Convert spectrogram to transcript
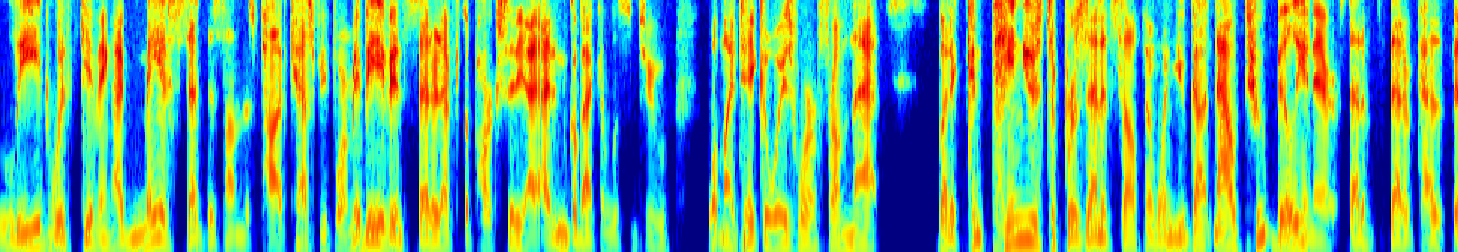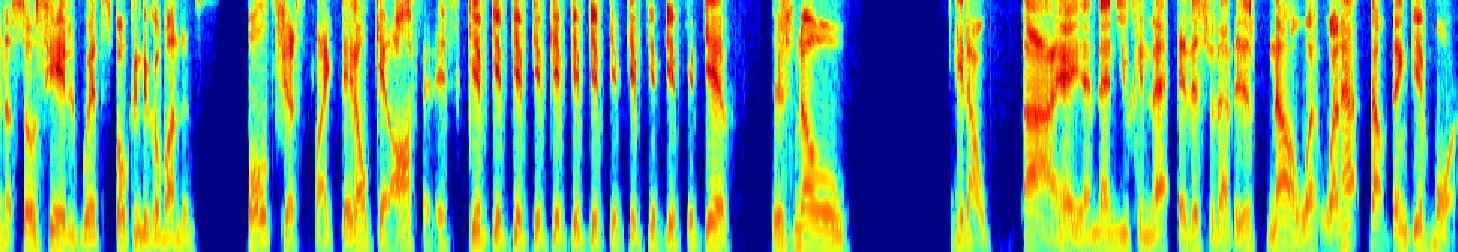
Lead with giving. I may have said this on this podcast before. Maybe even said it after the Park City. I, I didn't go back and listen to what my takeaways were from that. but it continues to present itself. And when you've got now two billionaires that have that have been associated with, spoken to GoBundance, both just like they don't get off it. It's give, give, give, give, give, give, give, give, give, give, give, give, give. There's no, you know, ah, hey, and then you can let this or that. They just no, what what ha- no, then give more,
